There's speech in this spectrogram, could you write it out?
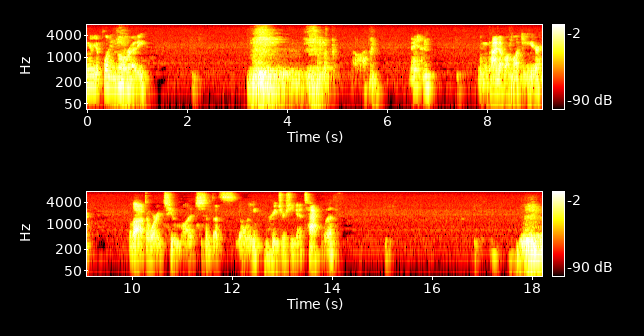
I'm gonna get plains mm-hmm. already. Aw, man, I'm kind of unlucky here. Well, I don't have to worry too much since that's the only creature she can attack with. Hmm.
